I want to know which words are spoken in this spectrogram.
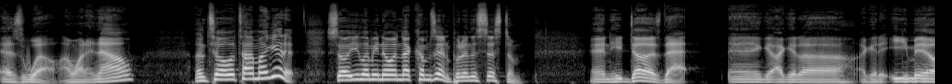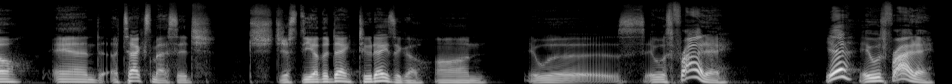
as well. I want it now until the time I get it. So you let me know when that comes in. Put in the system, and he does that. And I get a I get an email and a text message just the other day, two days ago. On it was it was Friday. Yeah, it was Friday.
